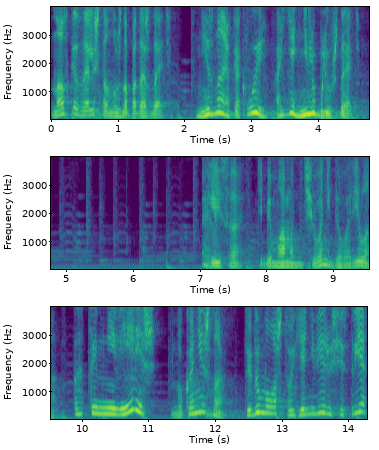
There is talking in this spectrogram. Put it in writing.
но сказали, что нужно подождать. Не знаю, как вы, а я не люблю ждать. Алиса, тебе мама ничего не говорила? А ты мне веришь? Ну конечно. Ты думала, что я не верю сестре?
